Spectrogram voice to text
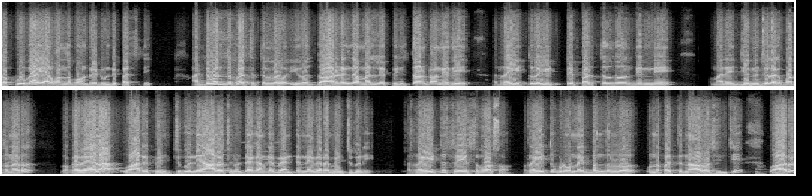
తక్కువగా ఇవాళ వంద కోట్ల రేటు ఉండే పరిస్థితి. అటువంటి పరిస్థితుల్లో ఈరోజు దారుణంగా మళ్ళీ పెంచుతాంటం అనేది రైతులు ఎట్టి పరిస్థితుల్లో దీన్ని మరి జీర్ణించలేకపోతున్నారు. ఒకవేళ వారి పెంచుకునే ఆలోచన ఉంటే కనుక వెంటనే విరమించుకుని రైతు శ్రేయస్సు కోసం రైతు ఇప్పుడు ఉన్న ఇబ్బందుల్లో ఉన్న పరిస్థితిని ఆలోచించి వారు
